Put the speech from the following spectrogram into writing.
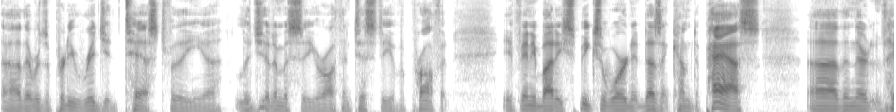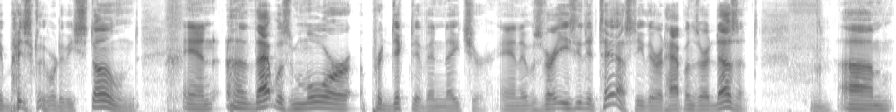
uh, there was a pretty rigid test for the uh, legitimacy or authenticity of a prophet. If anybody speaks a word and it doesn't come to pass, uh, then they basically were to be stoned. And uh, that was more predictive in nature. And it was very easy to test. Either it happens or it doesn't. Mm. Um,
